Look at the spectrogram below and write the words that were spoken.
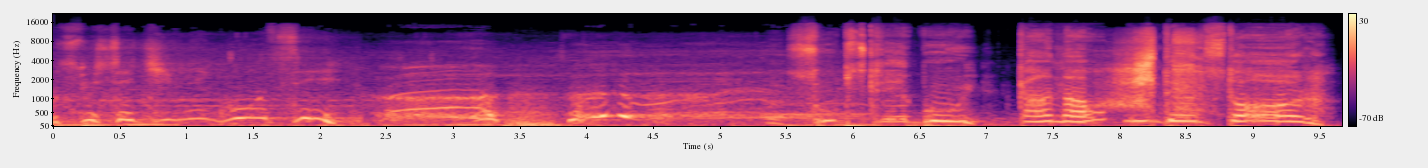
Usłyszę dziwne głosy. Subscribuj kanał Mister Star.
